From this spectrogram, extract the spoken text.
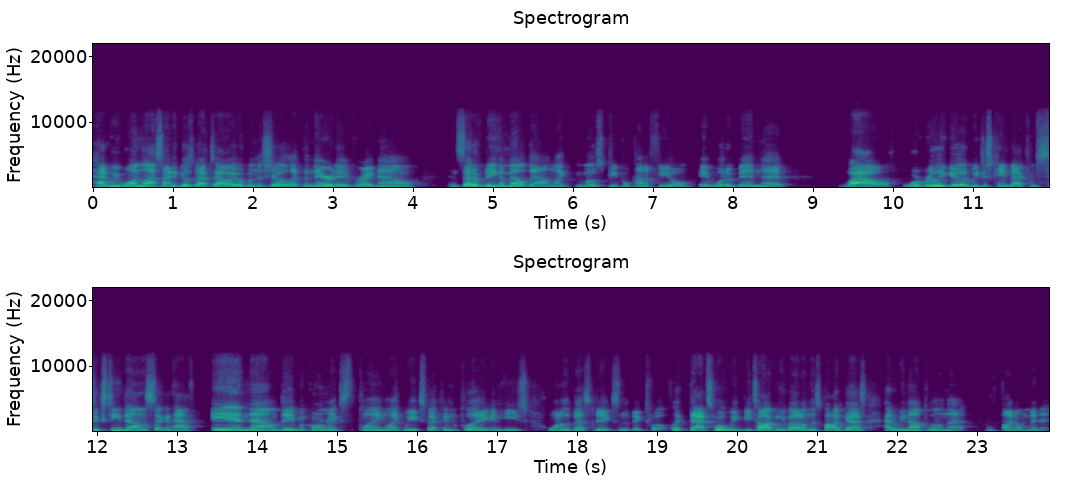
had we won last night, it goes back to how I opened the show. Like the narrative right now, instead of being a meltdown like most people kind of feel, it would have been that wow, we're really good. We just came back from 16 down in the second half. And now Dave McCormack's playing like we expect him to play, and he's one of the best bigs in the Big 12. Like that's what we'd be talking about on this podcast had we not blown that final minute.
